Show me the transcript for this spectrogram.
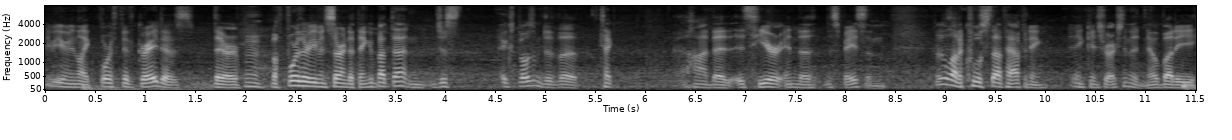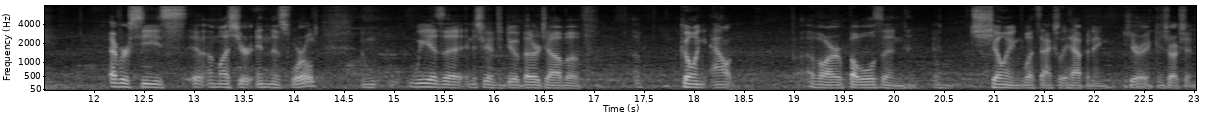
maybe even like fourth, fifth grade. Is they're Hmm. before they're even starting to think about that, and just expose them to the tech uh, that is here in the, the space. And there's a lot of cool stuff happening in construction that nobody ever sees uh, unless you're in this world. And we as an industry have to do a better job of, of going out of our bubbles and, and showing what's actually happening here in construction.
